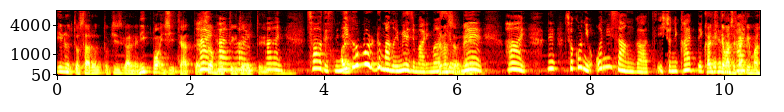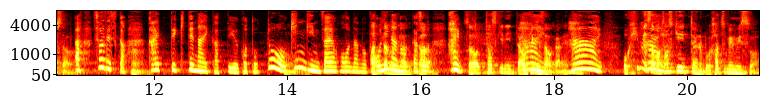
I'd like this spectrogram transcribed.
犬と猿とキジが日本一ってあったやつを持ってきてるっていう、はい。はいはい、そうですね。ニグマのイメージもありますよね、ね、はい。でそこに鬼さんが一緒に帰ってきて帰ってきてました帰ってきましたあそうですか、うん、帰ってきてないかっていうことと、うん、金銀財宝なのか鬼なのかその,、はい、その助けに行ったお姫様がね、はい、お姫様助けに行ったの僕初耳っすわ、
